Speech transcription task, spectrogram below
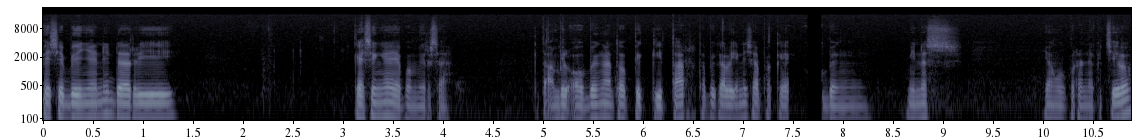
PCB nya ini dari casingnya ya pemirsa. Kita ambil obeng atau pick gitar tapi kali ini saya pakai obeng minus yang ukurannya kecil.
